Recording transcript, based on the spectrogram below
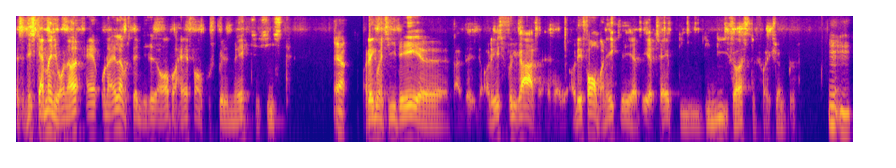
Altså det skal man jo under, under alle omstændigheder op og have for at kunne spille med til sidst. Ja. Og det kan man sige, det, øh, og det er selvfølgelig klart, altså, og det får man ikke ved at, ved at tabe de, de ni første, for eksempel. Mm-hmm.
